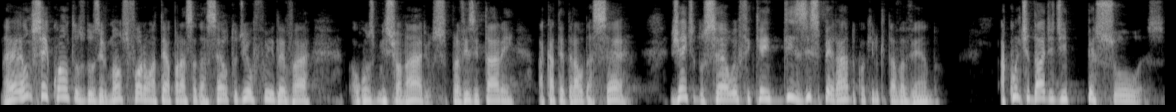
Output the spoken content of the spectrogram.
Né? Eu não sei quantos dos irmãos foram até a Praça da Sé. Outro dia eu fui levar alguns missionários para visitarem a Catedral da Sé. Gente do céu, eu fiquei desesperado com aquilo que estava vendo. A quantidade de pessoas,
